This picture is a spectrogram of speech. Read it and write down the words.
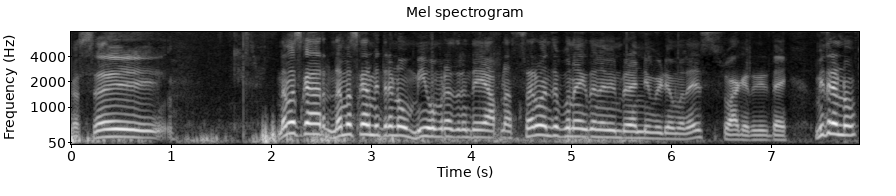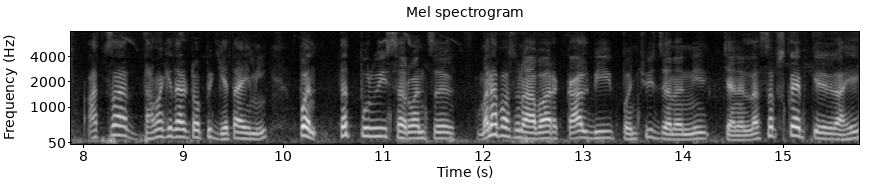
कसं आहे? नमस्कार नमस्कार मित्रांनो मी ओमराज रंदे आपणा सर्वांचं पुन्हा एकदा नवीन ब्रँड न्यू व्हिडिओमध्ये स्वागत करीत आहे. मित्रांनो आजचा धमाकेदार टॉपिक घेत आहे मी पण तत्पूर्वी सर्वांचं मनापासून आभार. काल बी पंचवीस जणांनी चॅनलला सबस्क्राईब केलेलं आहे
